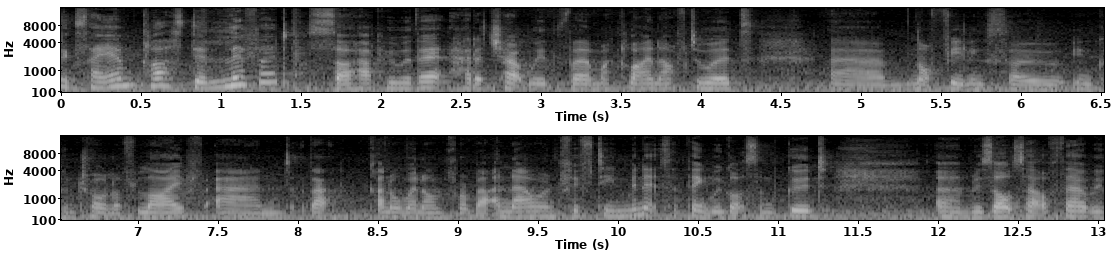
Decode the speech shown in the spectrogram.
6 a.m. class delivered. So happy with it. Had a chat with uh, my client afterwards, um, not feeling so in control of life, and that kind of went on for about an hour and 15 minutes. I think we got some good um, results out of that. We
